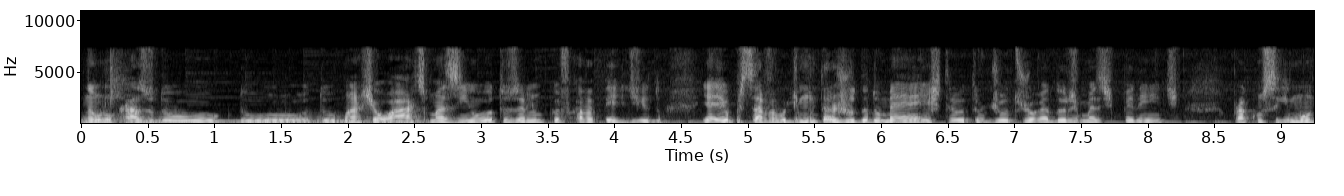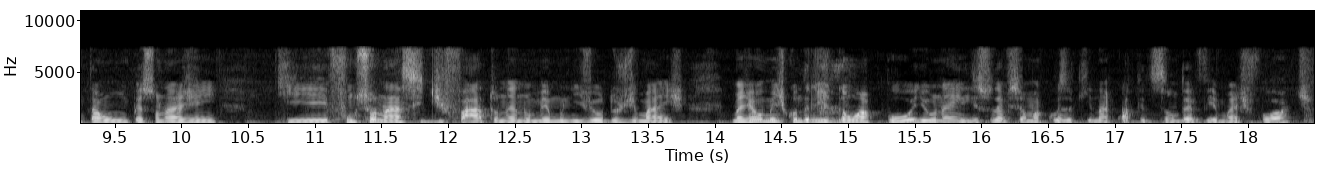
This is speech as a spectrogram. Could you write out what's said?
Não no caso do, do, do Martial Arts, mas em outros eu lembro que eu ficava perdido. E aí eu precisava de muita ajuda do mestre, outro, de outros jogadores mais experientes, para conseguir montar um personagem que funcionasse de fato, né, no mesmo nível dos demais. Mas realmente quando eles dão apoio, né, isso deve ser uma coisa que na quarta edição deve vir mais forte.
